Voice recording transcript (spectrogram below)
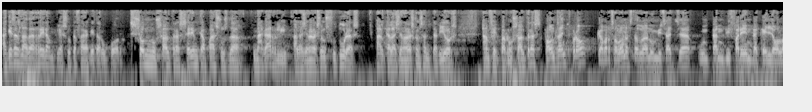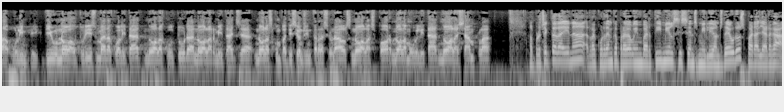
Aquesta és la darrera ampliació que farà aquest aeroport. Som nosaltres, serem capaços de negar-li a les generacions futures el que les generacions anteriors han fet per nosaltres. Fa uns anys, però, que Barcelona està donant un missatge un tant diferent d'aquell hola olímpic. Diu no al turisme de qualitat, no a la cultura, no a l'ermitatge, no a les competicions internacionals, no a l'esport, no a la mobilitat, no a l'Eixample. El projecte d'AENA, recordem que preveu invertir 1.600 milions d'euros per allargar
